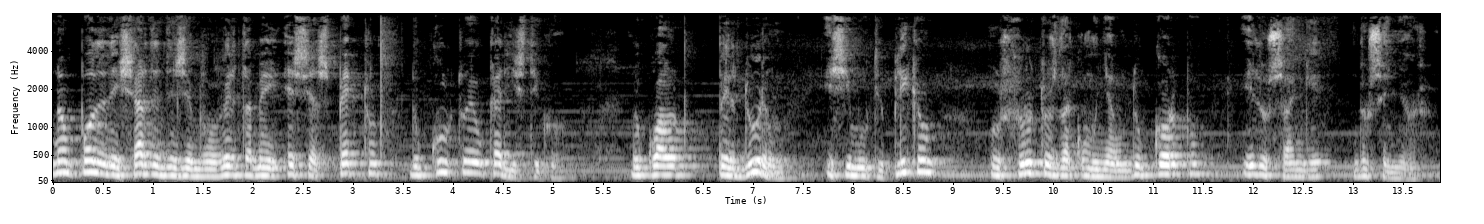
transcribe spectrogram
não pode deixar de desenvolver também esse aspecto do culto eucarístico, no qual perduram e se multiplicam os frutos da comunhão do corpo e do sangue do Senhor.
